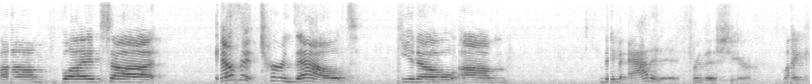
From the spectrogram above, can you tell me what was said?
Um, but uh, as it turns out, you know, um, they've added it for this year. Like,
